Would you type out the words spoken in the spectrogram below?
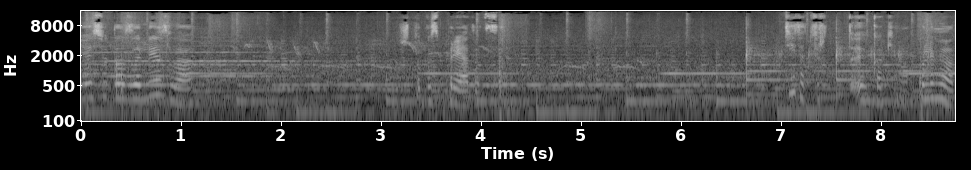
Я сюда залезла, чтобы спрятаться. Где этот, как его, пулемет?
